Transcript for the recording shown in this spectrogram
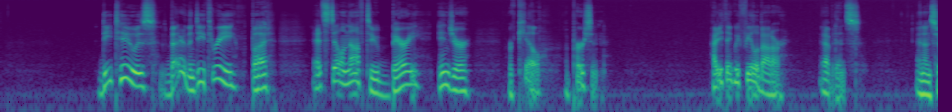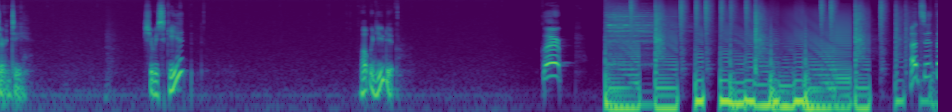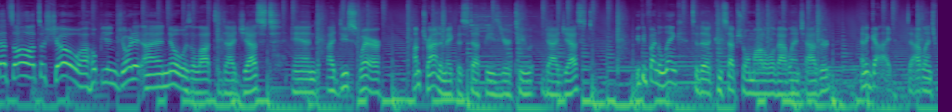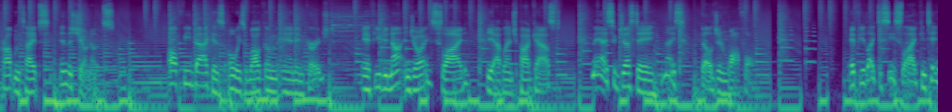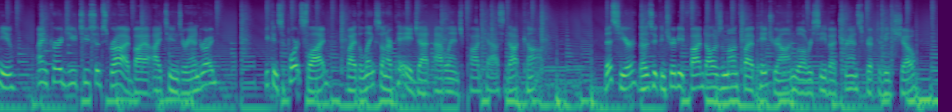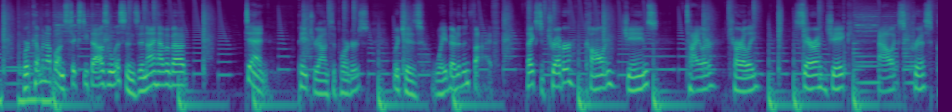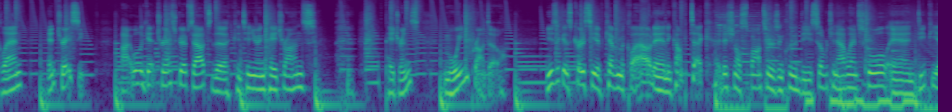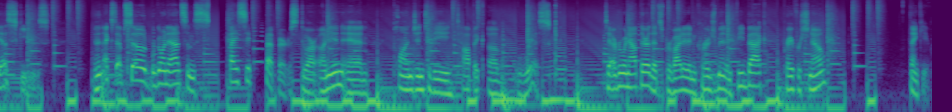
D2 is better than D3, but it's still enough to bury, injure, or kill a person. How do you think we feel about our evidence and uncertainty? Should we ski it? What would you do? Clear. That's it. That's all. That's our show. I hope you enjoyed it. I know it was a lot to digest, and I do swear I'm trying to make this stuff easier to digest. You can find a link to the conceptual model of avalanche hazard and a guide to avalanche problem types in the show notes. All feedback is always welcome and encouraged. If you did not enjoy Slide, the Avalanche podcast, may I suggest a nice Belgian waffle? If you'd like to see Slide continue, I encourage you to subscribe via iTunes or Android. You can support Slide via the links on our page at avalanchepodcast.com. This year, those who contribute $5 a month via Patreon will receive a transcript of each show. We're coming up on 60,000 listens, and I have about 10 Patreon supporters, which is way better than five. Thanks to Trevor, Colin, James, Tyler, Charlie, Sarah, Jake, Alex, Chris, Glenn, and Tracy. I will get transcripts out to the continuing patrons, patrons, muy pronto. Music is courtesy of Kevin MacLeod and Incompetech. Additional sponsors include the Silverton Avalanche School and DPS Skis. In the next episode, we're going to add some spicy peppers to our onion and plunge into the topic of risk. To everyone out there that's provided encouragement and feedback, pray for snow. Thank you.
